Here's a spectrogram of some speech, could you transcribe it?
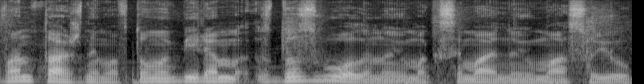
вантажним автомобілям з дозволеною максимальною масою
